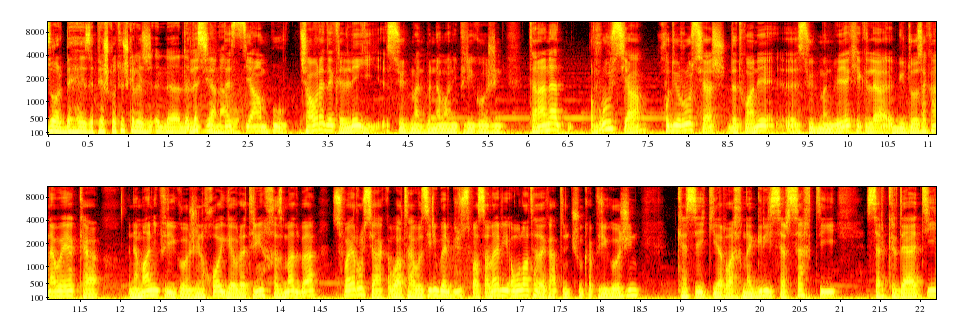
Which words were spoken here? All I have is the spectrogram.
زۆر بەهێزە پێشکەوتشکە لە دەستیان بوو چاورە دەکرێت لی سوودمەند بنەمانی پریگۆژین تەنانەت رووسیا خودی رووسیاش دەتوانێت سوودمەند بێ یەکێک لە بیردۆزەکانەوەیە کە نەمانی پریگۆژین خۆی گەورەترین خزمەت بە سوپای رووسیا واتە وەزیری بەرگری سوپاسالاری ئەو وڵاتە دەکاتن چونکە پریگۆژین کەسێکی ڕەخنەگری سەرسەختی سەرکردایەتی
